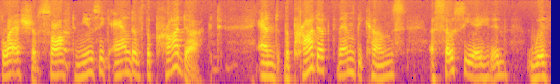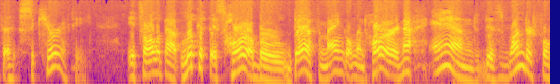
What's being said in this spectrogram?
flesh, of soft music, and of the product. And the product then becomes associated with a security it's all about look at this horrible death, manglement, horror, now, and this wonderful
